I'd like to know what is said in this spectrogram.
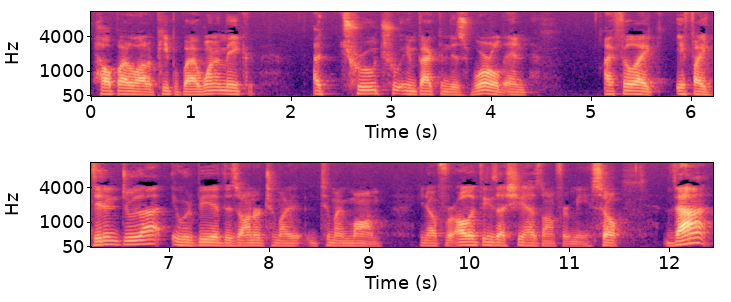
help out a lot of people, but I want to make a true, true impact in this world. And I feel like if I didn't do that, it would be a dishonor to my to my mom, you know, for all the things that she has done for me. So that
